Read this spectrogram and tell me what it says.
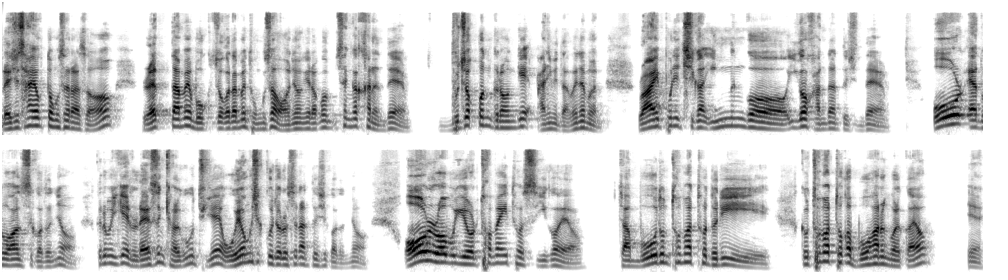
let이 사역동사라서 let 다음에 목적어 다음에 동사 원형이라고 생각하는데 무조건 그런 게 아닙니다. 왜냐면 ripen이 지가 읽는 거 이거 간다는 뜻인데 all at once거든요. 그러면 이게 let은 결국은 뒤에 오형식 구조를 쓰라는 뜻이거든요. all of your tomatoes 이거예요. 자, 모든 토마토들이 그럼 토마토가 뭐 하는 걸까요? 예,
